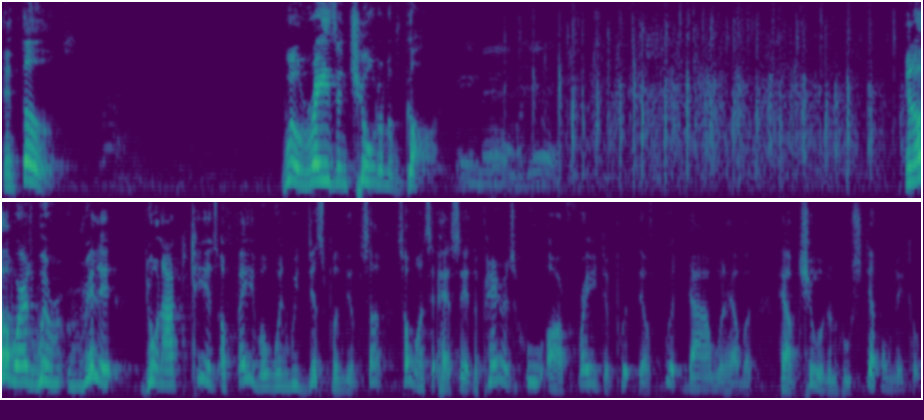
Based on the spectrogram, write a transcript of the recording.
and thugs. We're raising children of God. Amen. Yes. In other words, we're really doing our kids a favor when we discipline them. Some, someone has said the parents who are afraid to put their foot down will have, a, have children who step on their toes.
